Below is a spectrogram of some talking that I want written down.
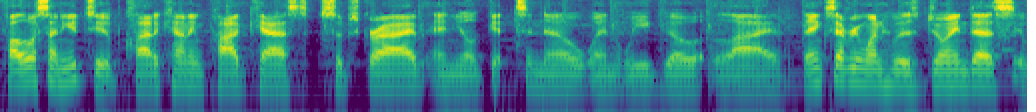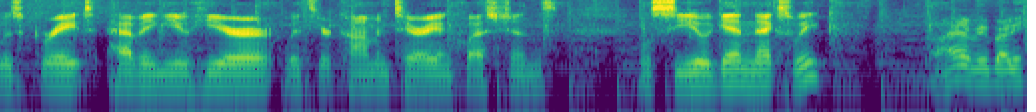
follow us on YouTube, Cloud Accounting Podcast. Subscribe, and you'll get to know when we go live. Thanks, everyone who has joined us. It was great having you here with your commentary and questions. We'll see you again next week. Bye, everybody.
